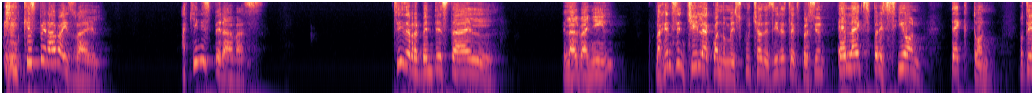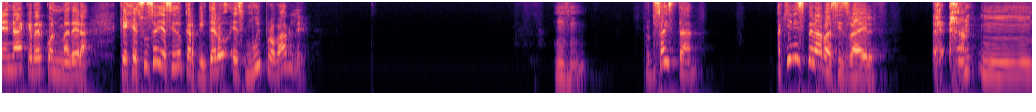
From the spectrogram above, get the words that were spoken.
¿Qué esperaba Israel? ¿A quién esperabas? Sí, de repente está el, el albañil. La gente se enchila cuando me escucha decir esta expresión. Es la expresión tecton. No tiene nada que ver con madera. Que Jesús haya sido carpintero es muy probable. Pero pues ahí está. ¿A quién esperabas, Israel? Mm,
